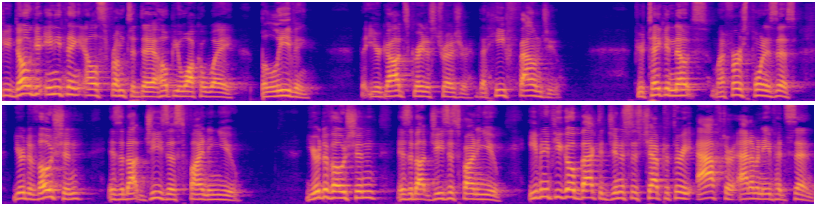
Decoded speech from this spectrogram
you don't get anything else from today, I hope you walk away believing that you're God's greatest treasure, that He found you. If you're taking notes, my first point is this your devotion is about Jesus finding you. Your devotion is about Jesus finding you. Even if you go back to Genesis chapter 3 after Adam and Eve had sinned.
